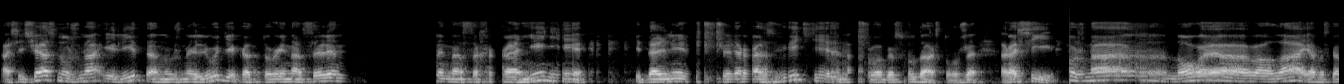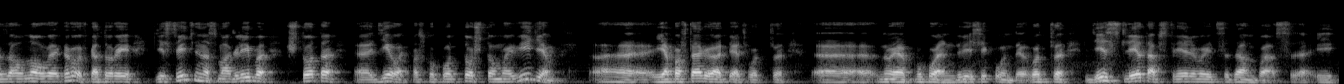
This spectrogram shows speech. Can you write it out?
А сейчас нужна элита, нужны люди, которые нацелены на сохранение и дальнейшее развитие нашего государства, уже России, нужна новая волна, я бы сказал, новая кровь, которые действительно смогли бы что-то э, делать, поскольку вот то, что мы видим, э, я повторю опять, вот, э, ну я буквально две секунды, вот 10 лет обстреливается Донбасс и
